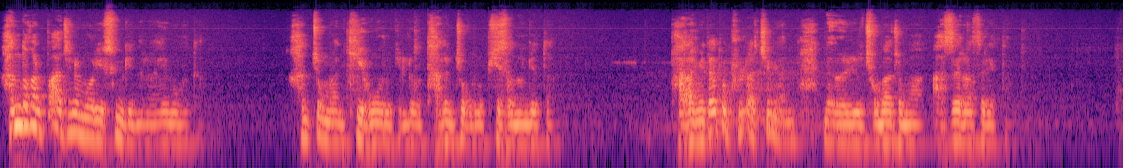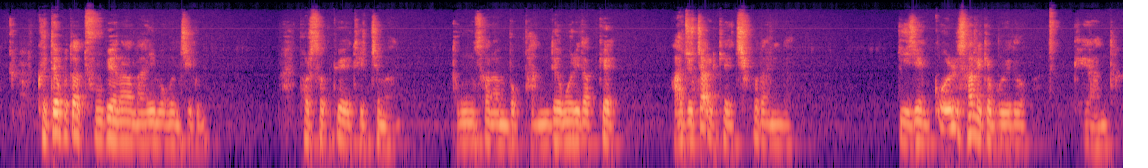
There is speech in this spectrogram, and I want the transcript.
한동안 빠지는 머리 숨기느라 애먹었다. 한쪽만 기홍으로 길러 다른 쪽으로 빗어 넘겼다. 바람이라도 불났지면 늘 조마조마 아슬아슬했다. 그때보다 두 배나 나이 먹은 지금 벌써 꽤 됐지만 동서남북 반대머리답게 아주 짧게 치고 다닌다. 이젠 꼴 사납게 보여도 괜찮다.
